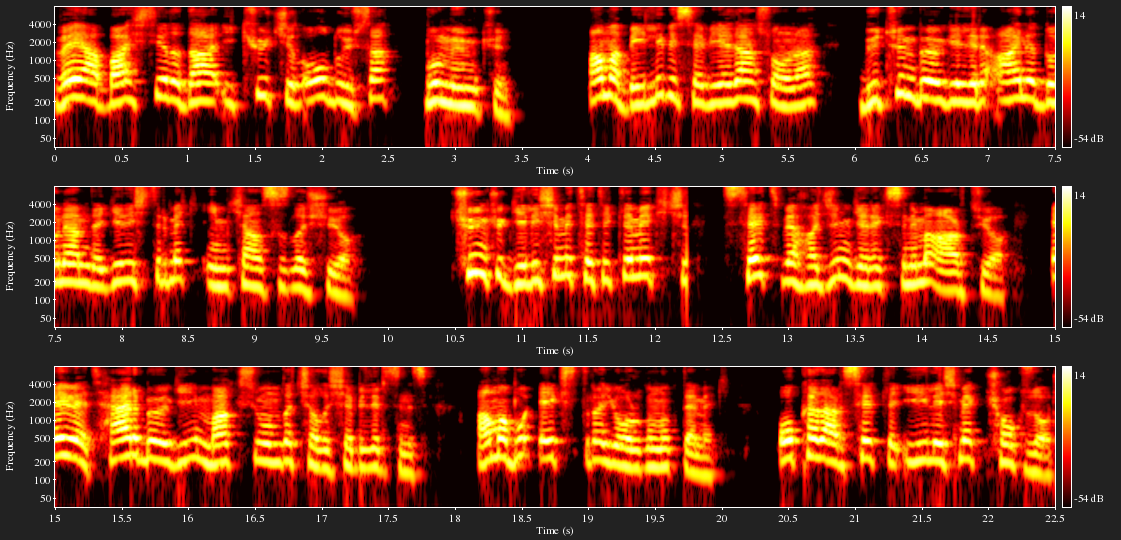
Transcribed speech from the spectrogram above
veya başlayalı daha 2-3 yıl olduysa bu mümkün. Ama belli bir seviyeden sonra bütün bölgeleri aynı dönemde geliştirmek imkansızlaşıyor. Çünkü gelişimi tetiklemek için set ve hacim gereksinimi artıyor. Evet, her bölgeyi maksimumda çalışabilirsiniz ama bu ekstra yorgunluk demek. O kadar setle iyileşmek çok zor.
